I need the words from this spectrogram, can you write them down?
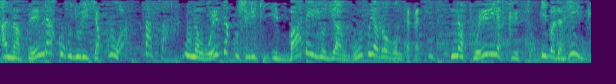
Anapenda kukujulisha kuwa sasa unaweza kushiriki ibada iliyojaa nguvu ya roho mtakatifu na kweli ya kristo. Ibada hizi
